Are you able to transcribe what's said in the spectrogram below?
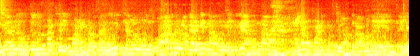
ಈಗಾಗಲೇ ಉದ್ಯೋಗ ಖಾತ್ರಿಯಲ್ಲಿ ಮಾಡಿಕೊಡ್ತಾ ಇದ್ದೀವಿ. ಕೆಲವೊಂದು ಒಂದು ವಾರದೊಳಗಾಗಿ ನಾವು ನಿಮಗೆ ಅದನ್ನ ಅಲರ್ಟ್ ಮಾಡಿಕೊಡ್ತೀವಿ ಆ ಗ್ರಾಮಗಳಿಗೆ ಅಂತೇಳಿ.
